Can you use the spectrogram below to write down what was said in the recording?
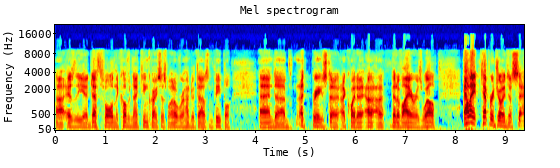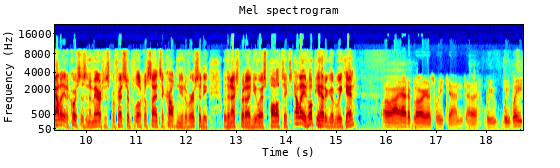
uh, as the uh, death toll in the COVID 19 crisis went over 100,000 people. And uh, that raised uh, quite a, a, bit of ire as well. Elliot Tepper joins us. Elliot, of course, is an emeritus professor of political science at Carleton University with an expert on U.S. politics. Elliot, hope you had a good weekend. Oh, I had a glorious weekend. Uh, we we wait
